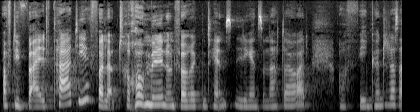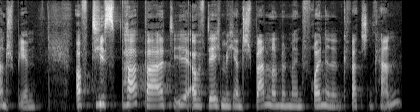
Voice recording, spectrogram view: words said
Auf die Waldparty voller Trommeln und verrückten Tänzen, die die ganze Nacht dauert. Auf wen könnte das anspielen? Auf die Spa-Party, auf der ich mich entspannen und mit meinen Freundinnen quatschen kann.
